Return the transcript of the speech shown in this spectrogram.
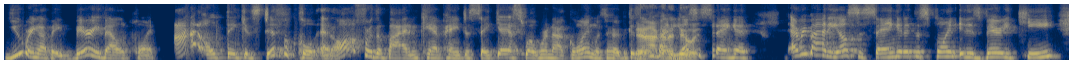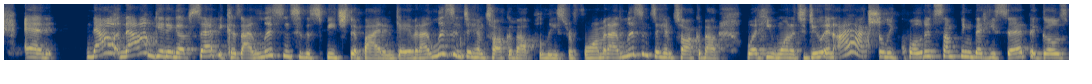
you bring up a very valid point. I don't think it's difficult at all for the Biden campaign to say, guess what, we're not going with her because They're everybody else is saying it. Everybody else is saying it at this point. It is very key. And now, now I'm getting upset because I listened to the speech that Biden gave and I listened to him talk about police reform and I listened to him talk about what he wanted to do. And I actually quoted something that he said that goes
